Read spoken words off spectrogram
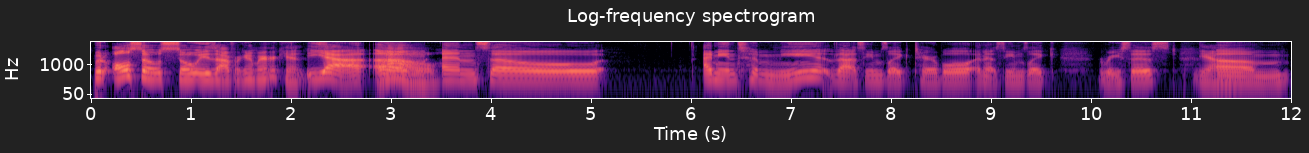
But also, so is African Americans. Yeah. Wow. Um, and so, I mean, to me, that seems like terrible and it seems like racist. Yeah. Um,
